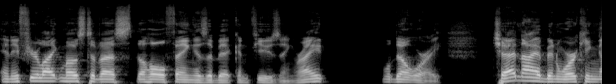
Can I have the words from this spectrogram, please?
And if you're like most of us, the whole thing is a bit confusing, right? Well, don't worry. Chad and I have been working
